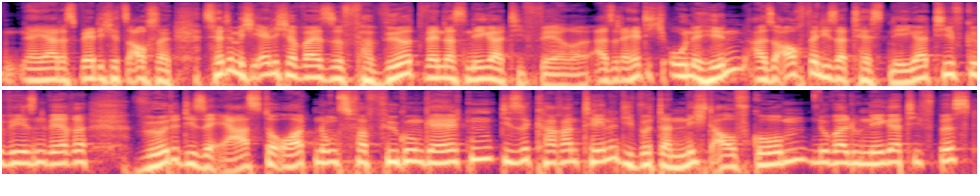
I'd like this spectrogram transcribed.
naja, das werde ich jetzt auch sein. Es hätte mich ehrlicherweise verwirrt, wenn das negativ wäre. Also da hätte ich ohnehin, also auch wenn dieser Test negativ gewesen wäre, würde diese erste Ordnungsverfügung gelten, diese Quarantäne. Die wird dann nicht aufgehoben, nur weil du negativ bist.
